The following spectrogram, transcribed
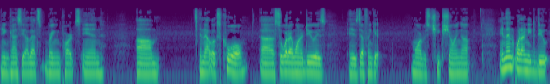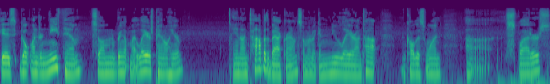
You can kind of see how that's bringing parts in. Um, and that looks cool. Uh, so what I want to do is is definitely get more of his cheeks showing up. And then what I need to do is go underneath him. So I'm going to bring up my layers panel here. And on top of the background, so I'm going to make a new layer on top. I'm going to call this one uh, splatters.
